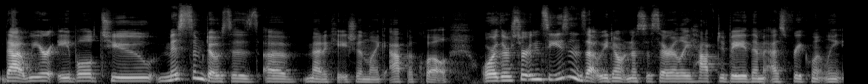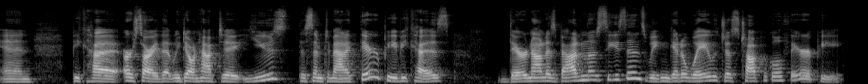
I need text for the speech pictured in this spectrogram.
that we are able to miss some doses of medication like Apoquel. Or there's certain seasons that we don't necessarily have to bathe them as frequently in because or sorry, that we don't have to use the symptomatic therapy because they're not as bad in those seasons, we can get away with just topical therapy.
